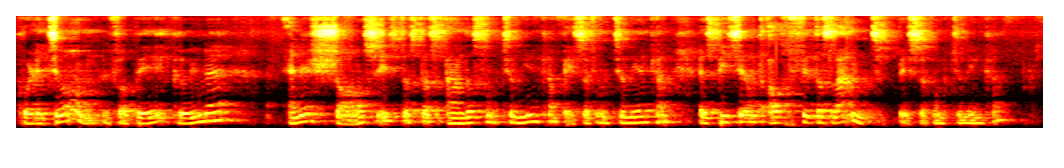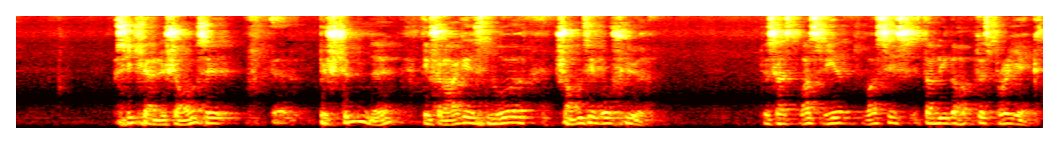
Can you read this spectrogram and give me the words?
Koalition ÖVP, Grüne, eine Chance ist, dass das anders funktionieren kann, besser funktionieren kann als bisher und auch für das Land besser funktionieren kann? Sicher eine Chance äh, bestünde. Die Frage ist nur, Chance wofür? Das heißt, was, wird, was ist dann überhaupt das Projekt?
